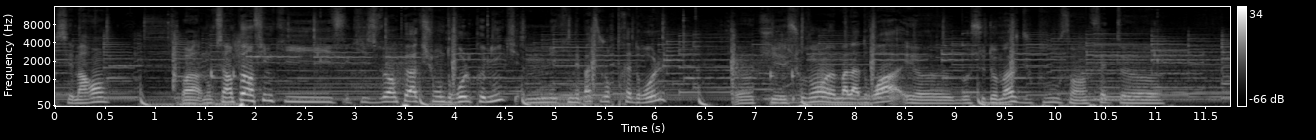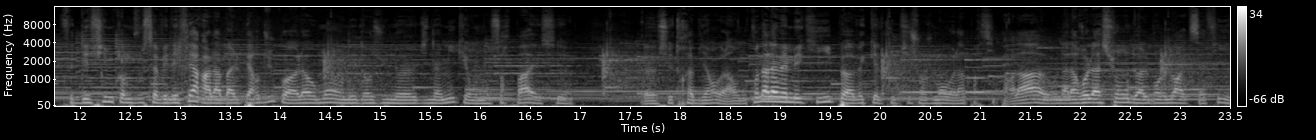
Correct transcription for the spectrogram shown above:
c'est marrant, voilà, donc c'est un peu un film qui, se veut un peu action drôle comique, mais qui n'est pas toujours très drôle, euh, qui est souvent euh, maladroit, et euh, bah, c'est dommage du coup, faites des films comme vous savez les faire à la balle perdue, quoi. Là au moins on est dans une dynamique et on n'en sort pas, et c'est très bien. Voilà. Donc on a la même équipe avec quelques petits changements voilà, par-ci par-là. On a la relation de Alban Lenoir avec sa fille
